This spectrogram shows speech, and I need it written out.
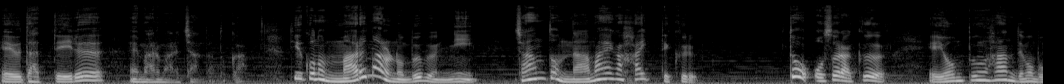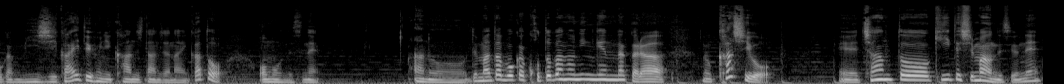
えー、歌っているまる、ちゃんだとかっていうこのまるの部分にちゃんと名前が入ってくるとおそらく4分半でも僕は短いというふうに感じたんじゃないかと思うんですね。あのでまた僕は言葉の人間だから歌詞を、えー、ちゃんと聞いてしまうんですよね。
